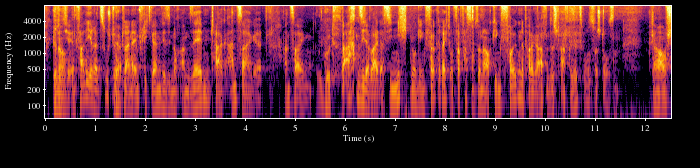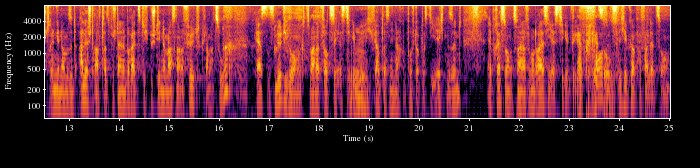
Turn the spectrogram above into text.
Genau. Im Falle Ihrer Zustimmung Ja. zu einer Impfpflicht werden wir Sie noch am selben Tag Anzeige, anzeigen. Gut. Beachten Sie dabei, dass Sie nicht nur gegen Völkerrecht und Verfassung, sondern auch gegen folgende Paragraphen des Strafgesetzbuches verstoßen. Klammer auf, streng genommen sind alle Straftatsbestände bereits durch bestehende Maßnahmen erfüllt, Klammer zu. Erstens Nötigung, 240 StGB, Mhm. ich habe das nicht nachgeprüft, ob das die echten sind. Erpressung, 235 StGB. Erpressung? Vorsätzliche Körperverletzung,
